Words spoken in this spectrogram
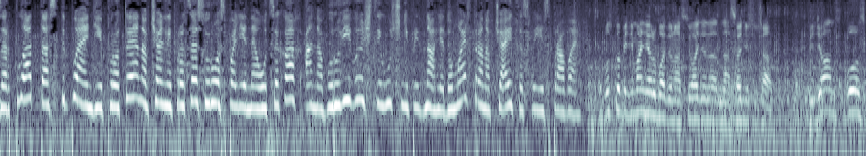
зарплат та стипендій. Проте навчальний процес у розпалі не у цехах, а на буровій вишці учні під наглядом майстра навчаються свої справи. Спускопіднімальні роботи у нас сьогодні на, на сьогоднішній час. Підйом, спуск,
